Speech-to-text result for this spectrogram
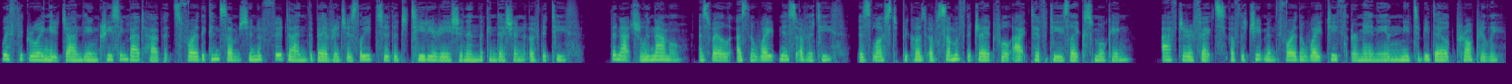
With the growing age and the increasing bad habits for the consumption of food and the beverages lead to the deterioration in the condition of the teeth. The natural enamel, as well as the whiteness of the teeth, is lost because of some of the dreadful activities like smoking. After effects of the treatment for the white teeth are many and need to be dealt properly.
